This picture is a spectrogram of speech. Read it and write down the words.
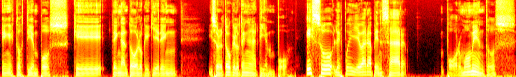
en estos tiempos que tengan todo lo que quieren y sobre todo que lo tengan a tiempo. Eso les puede llevar a pensar por momentos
